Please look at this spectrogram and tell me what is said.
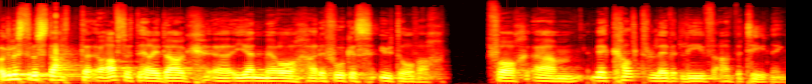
Og Jeg har lyst til å starte avslutte her i dag uh, igjen med å ha det fokus utover. For um, vi er kalt til å leve et liv av betydning.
